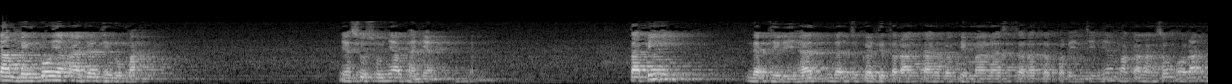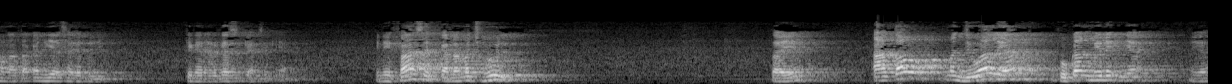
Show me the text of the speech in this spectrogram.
kambingku yang ada di rumah. Ya susunya banyak. Tapi tidak dilihat, tidak juga diterangkan bagaimana secara terperincinya, maka langsung orang mengatakan iya saya beli dengan harga sekian sekian. Ini fasid karena majhul. Baik. Atau menjual yang bukan miliknya, ya.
